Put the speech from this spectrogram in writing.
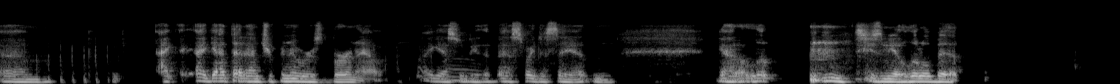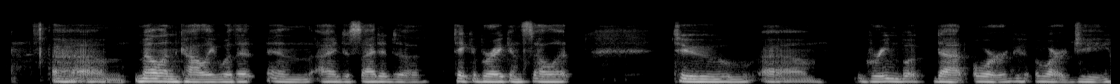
um, I, I got that entrepreneur's burnout. I guess would be mm. the best way to say it, and got a little excuse me a little bit um, melancholy with it, and I decided to take a break and sell it to um, greenbook.org, O-R-G,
